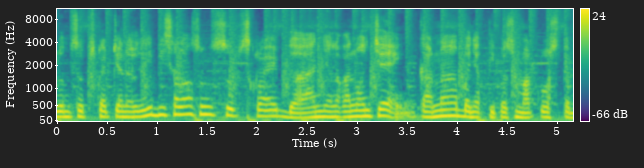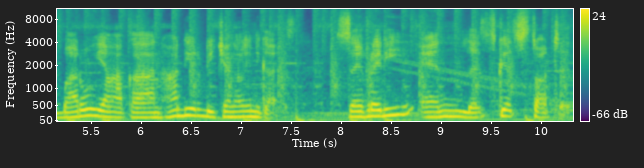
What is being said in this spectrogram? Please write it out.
belum subscribe channel ini bisa langsung subscribe dan nyalakan lonceng karena banyak tipe smartwatch terbaru yang akan hadir di channel ini guys. Save ready and let's get started.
